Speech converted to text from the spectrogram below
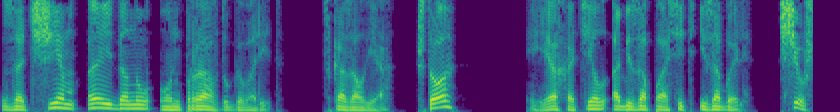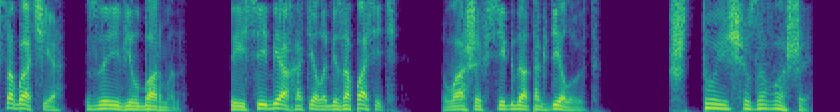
«Зачем Эйдану он правду говорит?» — сказал я. «Что?» «Я хотел обезопасить Изабель». «Чушь собачья!» — заявил бармен. «Ты себя хотел обезопасить! Ваши всегда так делают!» «Что еще за ваши?»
